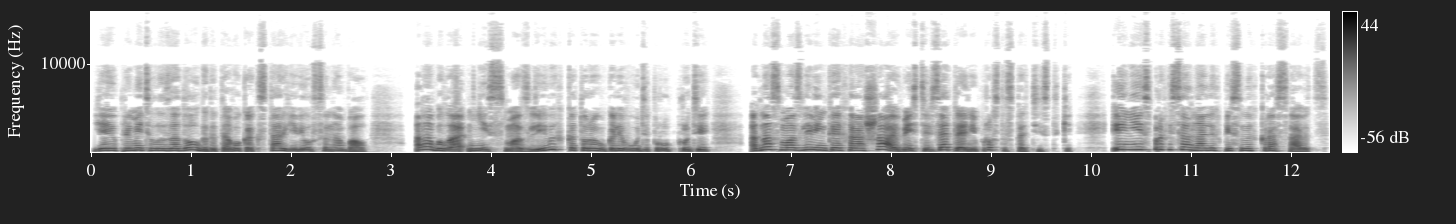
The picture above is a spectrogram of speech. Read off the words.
Я ее приметила задолго до того, как Стар явился на бал. Она была не из смазливых, которых в Голливуде пруд пруди, Одна смазливенькая хороша, а вместе взятые они просто статистки. И не из профессиональных писанных красавиц.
